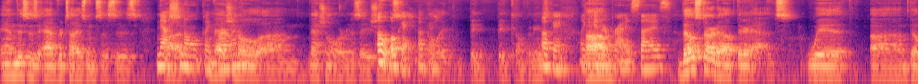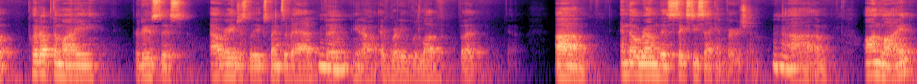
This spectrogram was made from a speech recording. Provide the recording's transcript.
and this is advertisements, this is National, uh, like national um, national organizations. Oh, okay, you know, okay. like big big companies. Okay, like Um, enterprise size. They'll start out their ads with um, they'll put up the money, produce this outrageously expensive ad that you know everybody would love, but um, and they'll run this sixty second version. Um, online,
